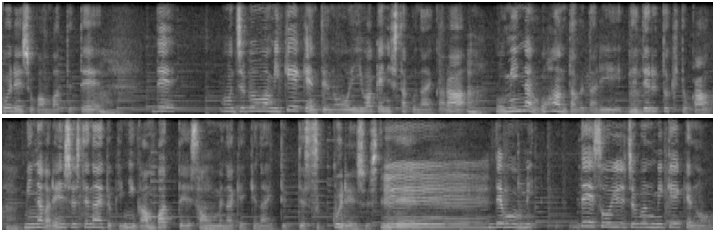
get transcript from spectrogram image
ごい練習頑張ってて、うんでもう自分は未経験っていうのを言い訳にしたくないから、うん。もうみんながご飯食べたりうん。寝てる時とか、うん。みんなが練習してない時に頑張って差を埋めなきゃいけないって言ってすっごい練習してて、えー。でもでそういう自分未経験の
